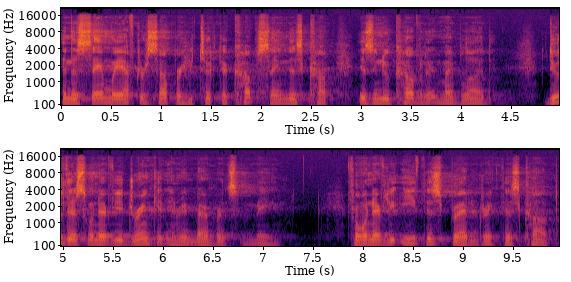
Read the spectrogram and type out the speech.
In the same way, after supper, he took the cup, saying, This cup is a new covenant in my blood. Do this whenever you drink it in remembrance of me. For whenever you eat this bread and drink this cup,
